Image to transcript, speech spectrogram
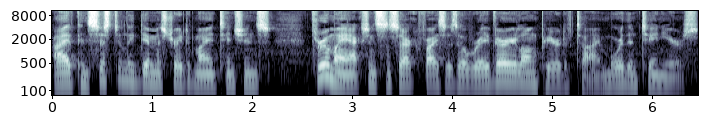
I have consistently demonstrated my intentions through my actions and sacrifices over a very long period of time, more than 10 years.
